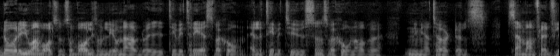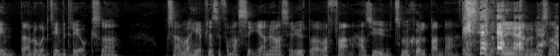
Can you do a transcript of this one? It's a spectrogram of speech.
Då var det Johan Wahlström som var liksom Leonardo i TV3s version Eller TV1000s version av eh, Ninja Turtles Sen var han Fred Flinta, då var det TV3 också. Och sen var helt plötsligt får man se hur han ser ut, bara vad fan, han ser ju ut som en sköldpadda. Den jäveln liksom.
